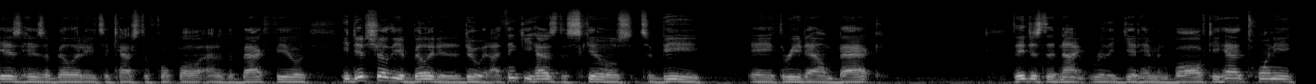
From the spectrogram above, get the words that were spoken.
is his ability to catch the football out of the backfield. He did show the ability to do it. I think he has the skills to be a three down back. They just did not really get him involved. He had 20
